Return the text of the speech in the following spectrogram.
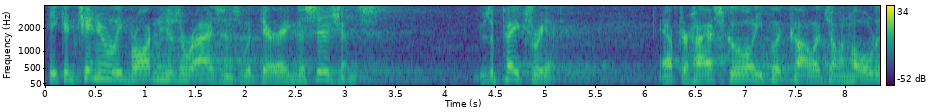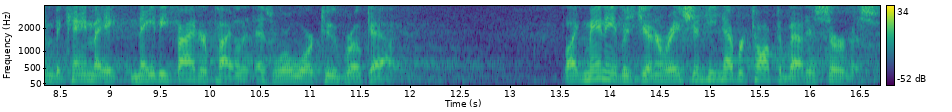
He continually broadened his horizons with daring decisions. He was a patriot. After high school, he put college on hold and became a Navy fighter pilot as World War II broke out. Like many of his generation, he never talked about his service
